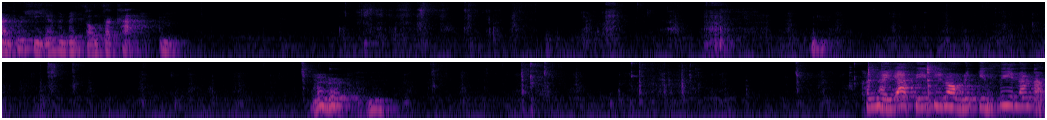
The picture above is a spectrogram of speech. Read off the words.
ร้านผู้ชีนะเพิ่นเป็นสองสาขา อืมไม่เลยอืมคัน ให้ญาติพี่พี่น้องได้กินฟรีนะกับ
